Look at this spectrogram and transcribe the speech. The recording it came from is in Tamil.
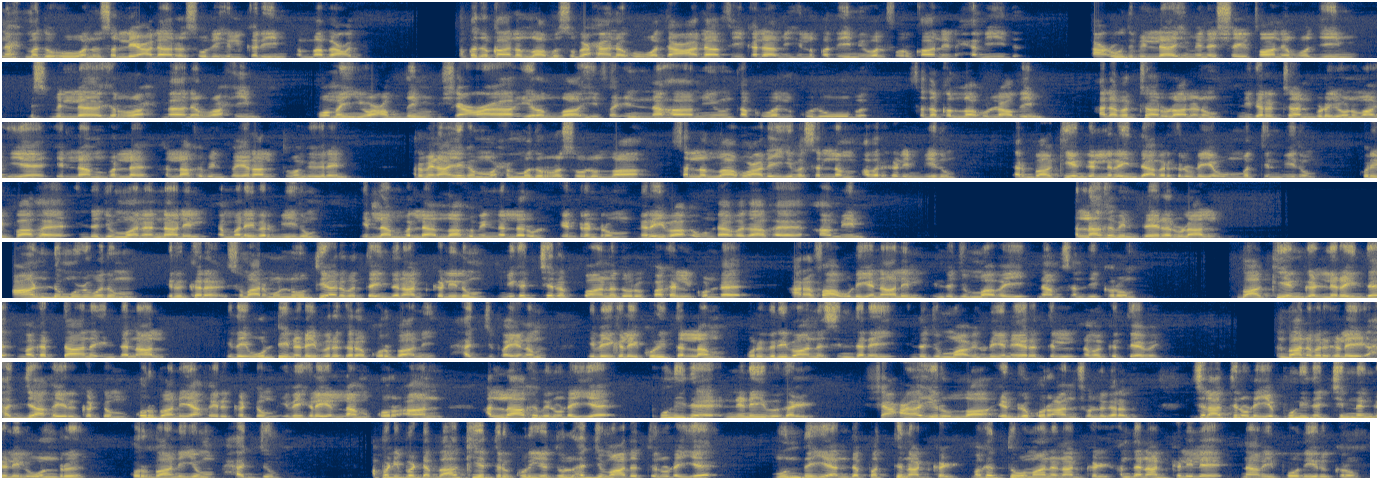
نحمده ونصلي على رسوله الكريم أما بعد. فقد قال الله سبحانه وتعالى في كلامه القديم والفرقان الحميد أعوذ بالله من الشيطان الرجيم. بسم الله الرحمن الرحيم. ومن يعظم شعائر الله فإنها من تقوى القلوب. صدق الله العظيم. அளவற்ற அருளாளனும் நிகரற்ற அன்புடையோனுமாகிய எல்லாம் வல்ல அல்லாஹுவின் பெயரால் துவங்குகிறேன். அருமை நாயகம் முஹம்மது ரசூலுல்லா சல்லல்லாஹு அலிஹி வசல்லம் அவர்களின் மீதும் தர்பாக்கியங்கள் நிறைந்த அவர்களுடைய உம்மத்தின் மீதும் குறிப்பாக இந்த ஜும்மா நன்னாளில் நம் அனைவர் மீதும் எல்லாம் வல்ல அல்லாஹுவின் நல்லருள் என்றென்றும் நிறைவாக உண்டாவதாக. ஆமீன். அல்லாஹுவின் பேரருளால் ஆண்டு முழுவதும் இருக்கிற சுமார் முன்னூத்தி அறுபத்தைந்து நாட்களிலும் மிகச்சிறப்பானதொரு பகல் கொண்ட அரஃபாவுடைய நாளில் இந்த ஜும்மாவை நாம் சந்திக்கிறோம். பாக்கியங்கள் நிறைந்த மகத்தான இந்த நாள். இதை ஒட்டி நடைபெறுகிற குர்பானி ஹஜ் பயணம் இவைகளை குறித்தெல்லாம் ஒரு விரிவான சிந்தனை இந்த ஜும்மாவினுடைய நேரத்தில் நமக்கு தேவை. அன்பானவர்களே ஹஜ்ஜாக இருக்கட்டும் குர்பானியாக இருக்கட்டும் இவைகளை எல்லாம் குர்ஆன் அல்லாஹுவினுடைய புனித நினைவுகள் ஷாயிருல்லா என்று குர்ஆன் சொல்லுகிறது. இஸ்லாத்தினுடைய புனித சின்னங்களில் ஒன்று குர்பானியும் ஹஜ்ஜும். அப்படிப்பட்ட பாக்கியத்திற்குரிய துல்ஹஜ் மாதத்தினுடைய முந்தைய அந்த பத்து நாட்கள் மகத்துவமான நாட்கள் அந்த நாட்களிலே நாம் இப்போது இருக்கிறோம்.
